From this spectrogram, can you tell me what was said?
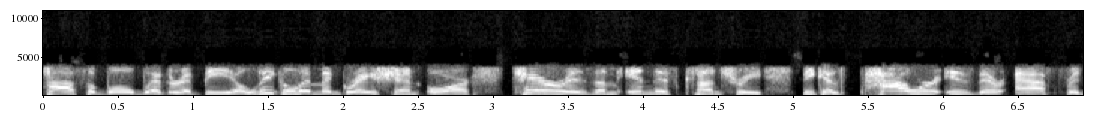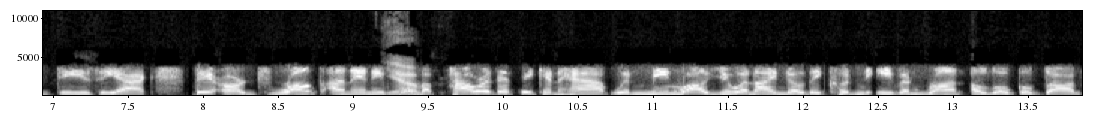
possible, whether it be illegal immigration or terrorism in this country, because power is their aphrodisiac. They are drunk on any yep. form of power that they can have when meanwhile you and I know they couldn't even run a local dog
